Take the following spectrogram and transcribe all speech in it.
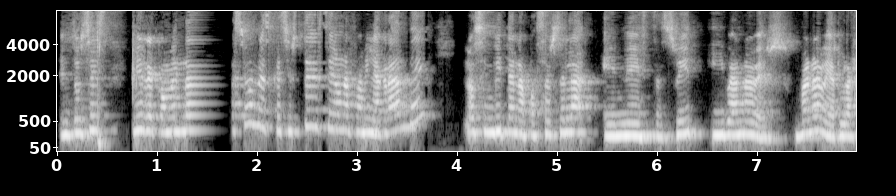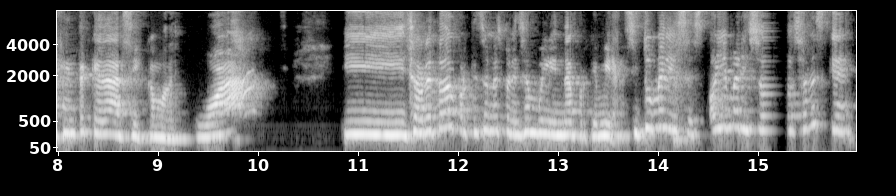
Entonces, mi recomendación es que si ustedes tienen una familia grande, los inviten a pasársela en esta suite y van a ver, van a ver, la gente queda así como de, ¿what? Y sobre todo porque es una experiencia muy linda, porque mira, si tú me dices, oye Marisol, ¿sabes qué?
